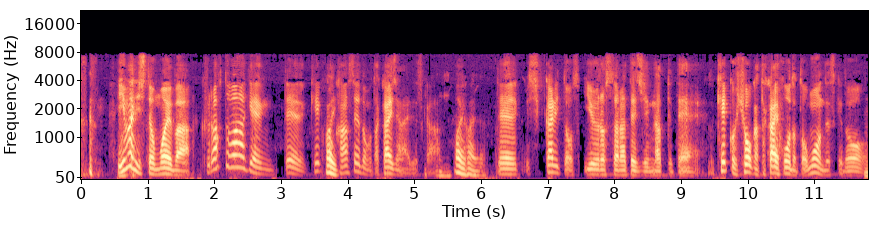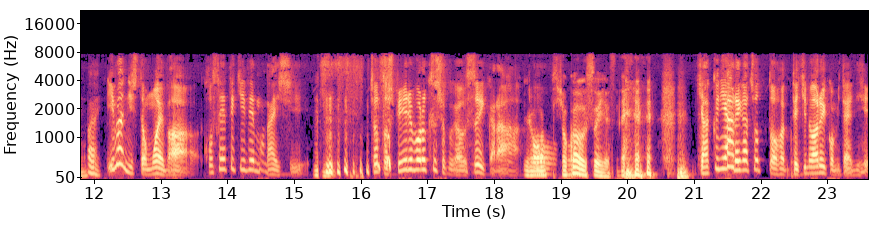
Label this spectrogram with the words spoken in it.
今にして思えば、クラフトワーゲン結はい構完成度も高いじゃないですか。はいはい。で、しっかりとユーロストラテジーになってて、結構評価高い方だと思うんですけど、うんはい。今にして思えば、個性的でもないし、ちょっとスピールボルクス色が薄いから、色色は薄いですね。逆にあれがちょっと出来の悪い子みたいに、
